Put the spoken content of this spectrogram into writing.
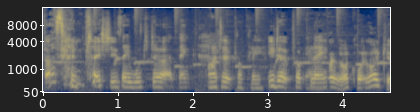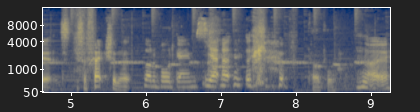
that's the only place she's able to do it. I think I do it properly. you do it properly. I, I quite like it. It's, it's affectionate. A lot of board games. Yeah. Uh, Purple. no.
